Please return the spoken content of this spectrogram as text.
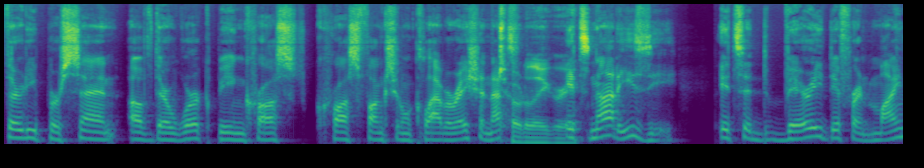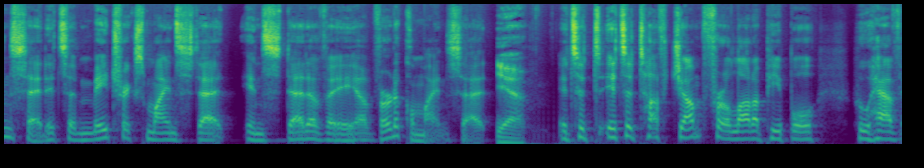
30% of their work being cross cross functional collaboration. That's Totally agree. It's not easy. It's a very different mindset. It's a matrix mindset instead of a, a vertical mindset. Yeah. It's a it's a tough jump for a lot of people who have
